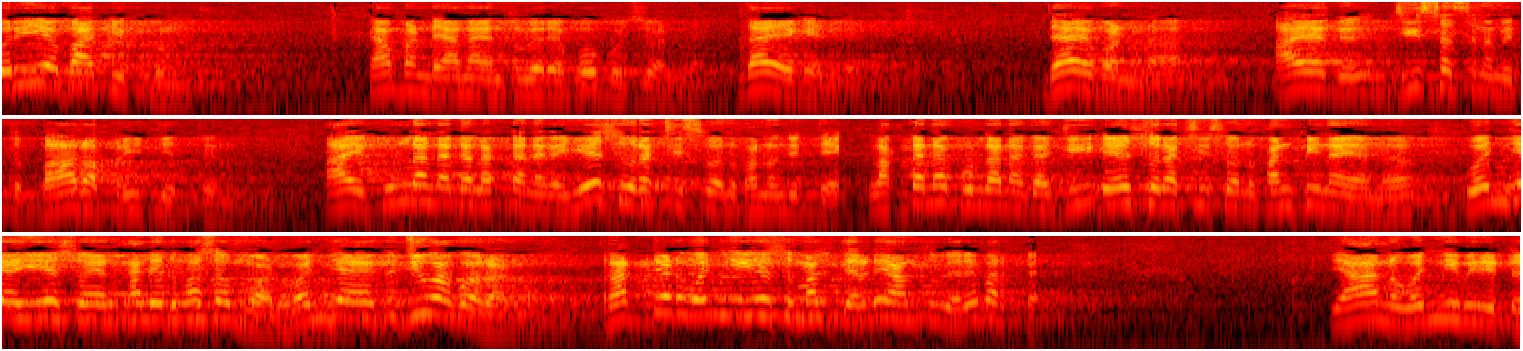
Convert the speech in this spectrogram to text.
ಒರಿಯೇ ಬಾಕಿ ಇಪ್ಪುಂಡು ಯಾ ಪಂಡೆ ಆನ ಎಂತ ಬೇರೆ ಪೋ ಬುಜ್ಜು ಅಂಡೆ ದಾಯಗೆ ದಾಯ ಪಂಡ, ಆಯಾಗ ಜೀಸಸ್ನ ಮಿತ್ತು ಬಾರ ಪ್ರೀತಿ ಇತ್ತು ಆಯ ಕುಲ್ಲನಗ ಲಕ್ಕನಗ ಏಸು ರಕ್ಷಿಸುವನು ಪನ್ನೊಂದಿತ್ತೆ ಲಕ್ಕನ ಕುಲ್ಲನಗ ಜಿ ಏಸು ರಕ್ಷಿಸುವನು ಪನ್ಪಿನಯನು. ಒಂಜ ಏಸು ಏನು ಕಲಿಯದು ಮಸಂಬಾಡು. ಒಂಜ ಜೀವ ಗೋರಾಡು. ರಡ್ಡೆಡು ಒಂಜಿ ಏಸು ಮಲ್ತೆರಡೆ ಅಂತ ಬೇರೆ ಬರ್ತೆ. ಯಾನ್ ಒಂಜಿ ಮಿನಿಟ್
